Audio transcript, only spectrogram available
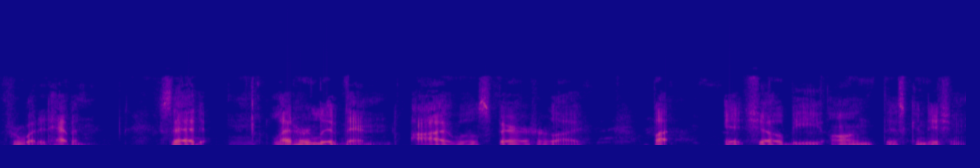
for what had happened, said, Let her live then. I will spare her life, but it shall be on this condition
